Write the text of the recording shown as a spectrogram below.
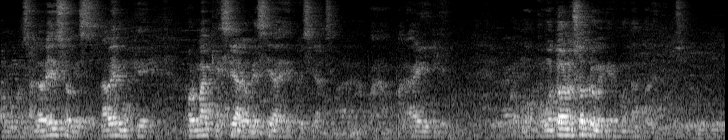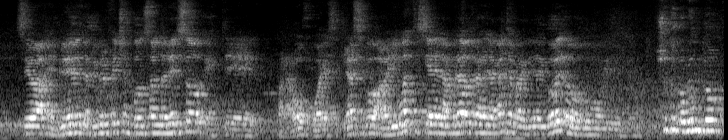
Con San Lorenzo, que sabemos que por más que sea lo que sea es especial para, para alguien como, todos nosotros que queremos tanto la institución. Seba, la primera fecha es con San Lorenzo, este, para vos jugar ese clásico, ¿averiguaste si hay alambrado atrás de la cancha para que dé el gol o cómo Yo te comento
